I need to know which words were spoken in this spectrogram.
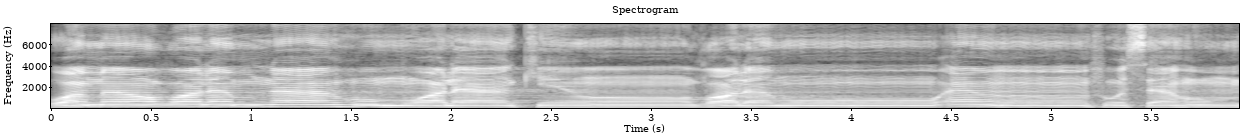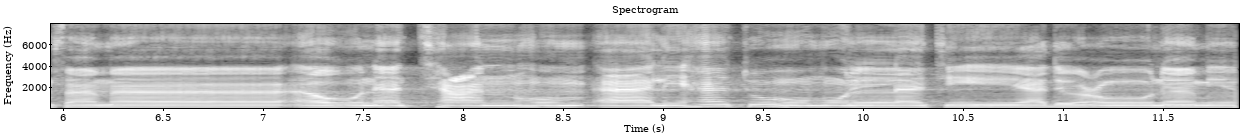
وما ظلمناهم ولكن ظلموا انفسهم فما اغنت عنهم الهتهم التي يدعون من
